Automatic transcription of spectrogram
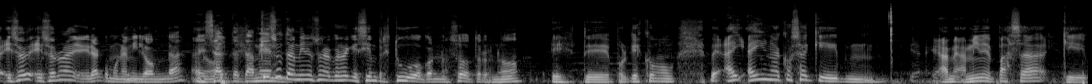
eso, eso era, una- era como una milonga. ¿no? Exacto, también. Que eso también es una cosa que siempre estuvo con nosotros, ¿no? Este, porque es como. Hay, hay una cosa que mm, a, mí- a mí me pasa que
